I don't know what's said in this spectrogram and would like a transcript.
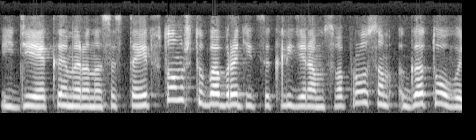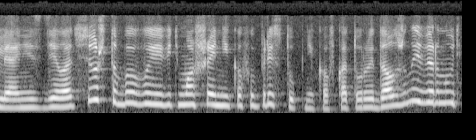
Идея Кэмерона состоит в том, чтобы обратиться к лидерам с вопросом, готовы ли они сделать все, чтобы выявить мошенников и преступников, которые должны вернуть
